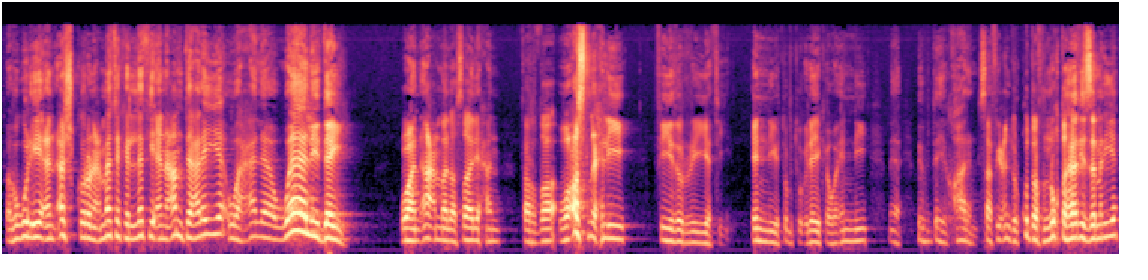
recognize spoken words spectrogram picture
فبقول إيه؟ أن أشكر نعمتك التي أنعمت علي وعلى والدي. وأن أعمل صالحا ترضى وأصلح لي في ذريتي. إني تبت إليك وإني بيبدا يقارن. صار في عنده القدرة في النقطة هذه الزمنية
